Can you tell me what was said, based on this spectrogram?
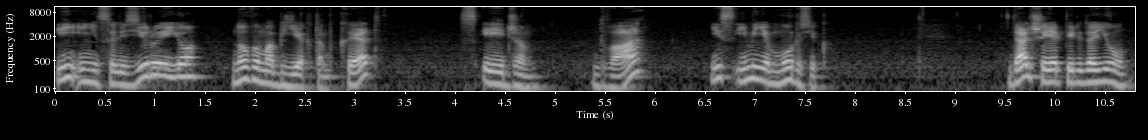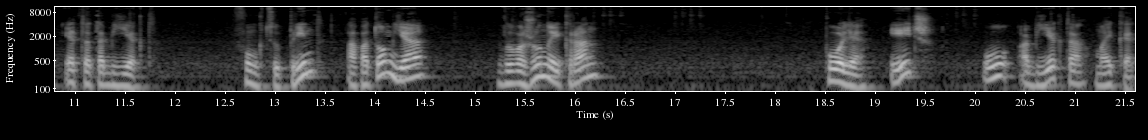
и инициализирую ее новым объектом cat с age 2 и с именем Мурзик. Дальше я передаю этот объект функцию print, а потом я вывожу на экран поле age у объекта myCat.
